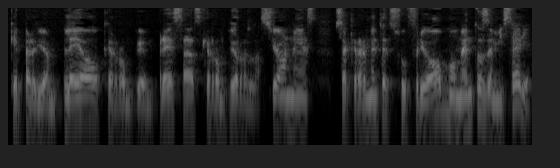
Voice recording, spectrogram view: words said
que perdió empleo, que rompió empresas, que rompió relaciones, o sea, que realmente sufrió momentos de miseria.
